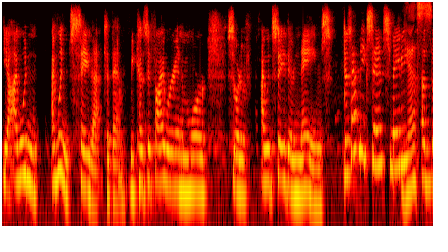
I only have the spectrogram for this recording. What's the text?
Yeah, I wouldn't I wouldn't say that to them because if I were in a more sort of I would say their names. Does that make sense? Maybe yes.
